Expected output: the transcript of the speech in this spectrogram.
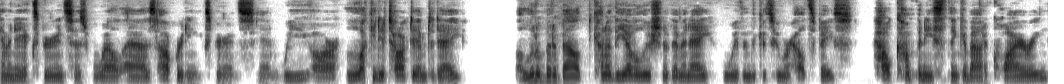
M&A experience as well as operating experience. And we are lucky to talk to him today. A little bit about kind of the evolution of M&A within the consumer health space, how companies think about acquiring,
